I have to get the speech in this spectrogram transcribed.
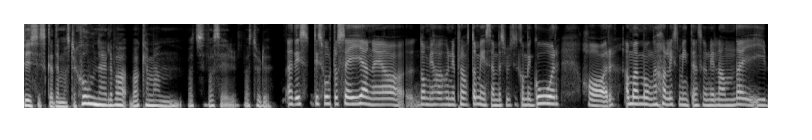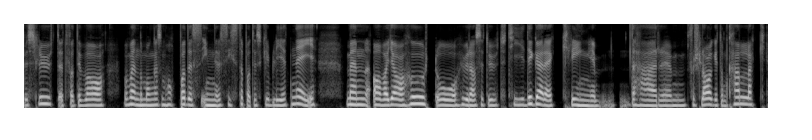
fysiska demonstrationer? Eller vad, vad kan man, vad, vad, säger, vad tror du? Det är, det är svårt att säga. När jag, de jag har hunnit prata med sen beslutet kom igår har... Ja, många har liksom inte ens hunnit landa i, i beslutet för att det var det var ändå många som hoppades in i det sista på att det skulle bli ett nej. Men av vad jag har hört och hur det har sett ut tidigare kring eh, det här ehm, förslaget om Kallak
